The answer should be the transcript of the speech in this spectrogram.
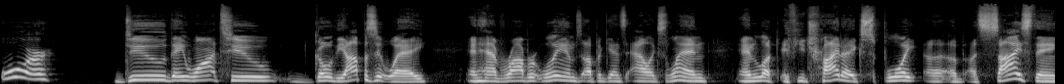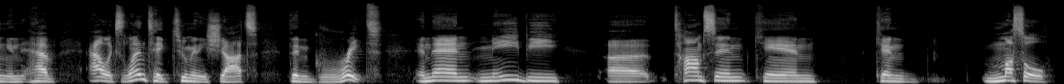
or do they want to go the opposite way and have Robert Williams up against Alex Len? And look, if you try to exploit a, a, a size thing and have Alex Len take too many shots, then great. And then maybe uh, Thompson can can muscle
